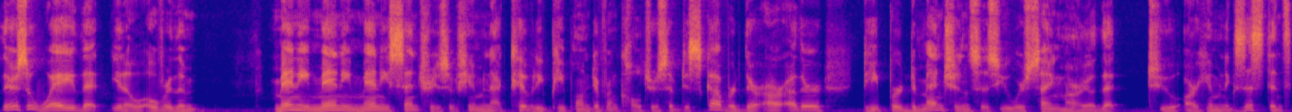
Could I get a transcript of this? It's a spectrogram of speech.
there's a way that, you know, over the many, many, many centuries of human activity, people in different cultures have discovered there are other deeper dimensions, as you were saying, Mario, that to our human existence.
